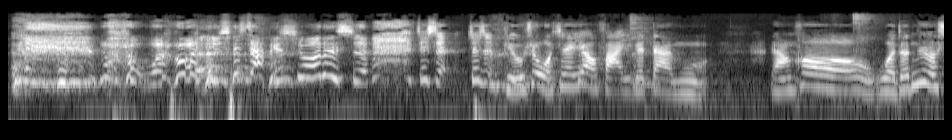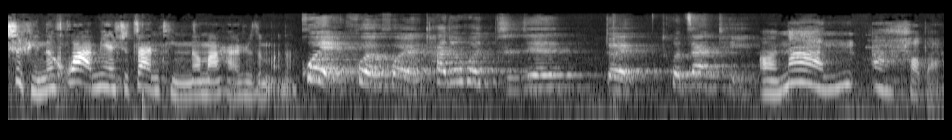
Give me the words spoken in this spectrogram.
我我我是想说的是，就是就是，比如说我现在要发一个弹幕，然后我的那个视频的画面是暂停的吗？还是怎么的？会会会，它就会直接对会暂停，哦，那啊，好吧，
